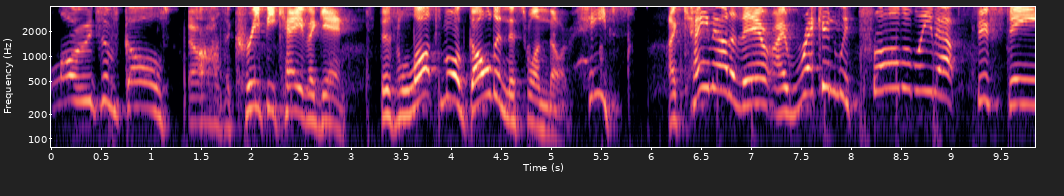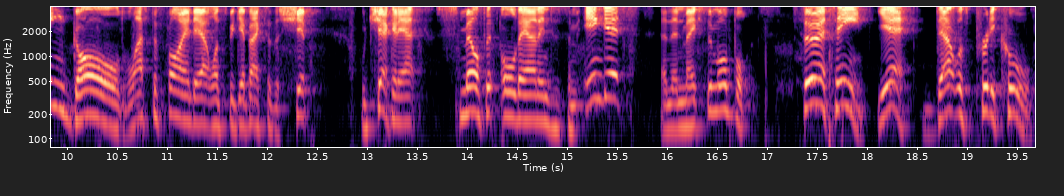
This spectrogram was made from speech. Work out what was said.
Loads of gold. Oh, the creepy cave again. There's lots more gold in this one though, heaps. I came out of there, I reckon, with probably about 15 gold. We'll have to find out once we get back to the ship. We'll check it out, smelt it all down into some ingots, and then make some more bullets. 13. Yeah, that was pretty cool.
